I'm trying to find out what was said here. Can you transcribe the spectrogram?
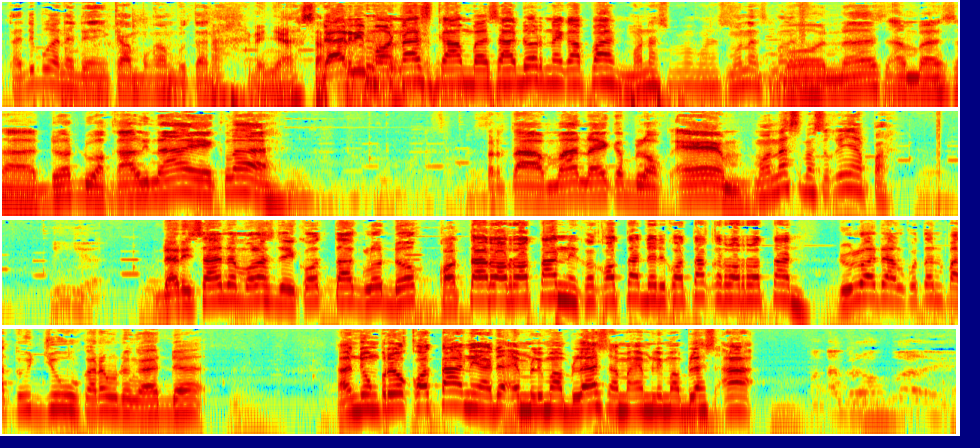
Tadi bukan ada yang Kampung Rambutan. Ah, udah nyasar. Dari Monas ke Ambasador naik kapan? Monas apa Monas? Monas, Monas. Monas Ambasador dua kali naik lah. Pertama naik ke Blok M. Monas masuknya apa? Dari sana Monas dari kota Glodok. Kota Rorotan nih, ke kota dari kota ke Rorotan. Dulu ada angkutan 47, sekarang udah nggak ada. Tanjung Priok Kota nih ada M15 sama M15A. Kota Grogol nih.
